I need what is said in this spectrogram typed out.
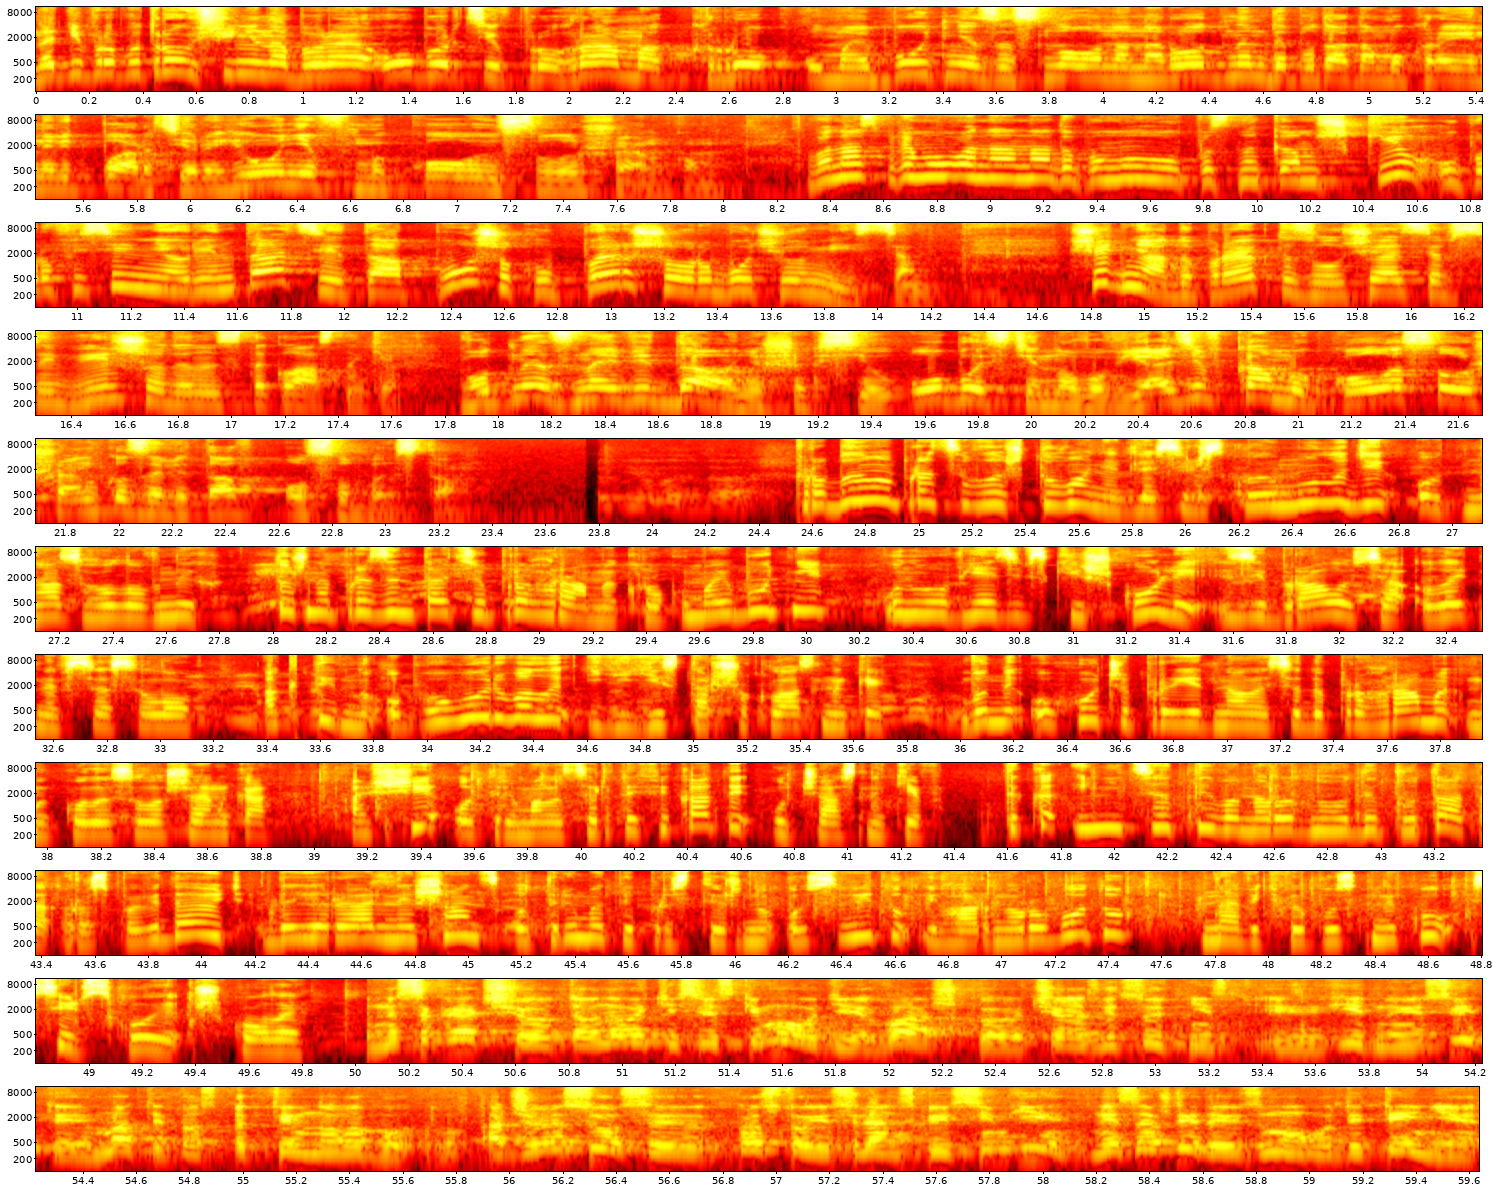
На Дніпропетровщині набирає обертів програма Крок у майбутнє, заснована народним депутатом України від партії регіонів Миколою Солошенком. Вона спрямована на допомогу випускникам шкіл у професійній орієнтації та пошуку першого робочого місця. Щодня до проекту залучається все більше 11-класників. В одне з найвіддаленіших сіл області Новов'язівка Микола Солошенко завітав особисто. Проблема працевлаштування для сільської молоді одна з головних. Тож на презентацію програми Крок у майбутнє у Новов'язівській школі зібралося ледь не все село. Активно обговорювали її старшокласники. Вони охоче приєдналися до програми Миколи Солошенка, а ще отримали сертифікати учасників. Така ініціатива народного депутата розповідають, дає реальний шанс отримати престижну освіту і гарну роботу навіть випускнику сільської школи. Не секрет, що талановитій сільській молоді важко через відсутність е, гідної освіти мати перспективну роботу. Адже ресурси простої селянської сім'ї не завжди дають змогу дитині е,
